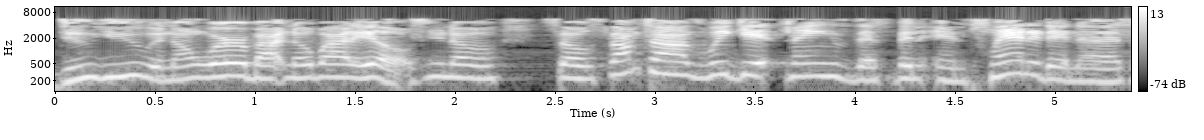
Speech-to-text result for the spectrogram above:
do you and don't worry about nobody else, you know. So sometimes we get things that's been implanted in us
